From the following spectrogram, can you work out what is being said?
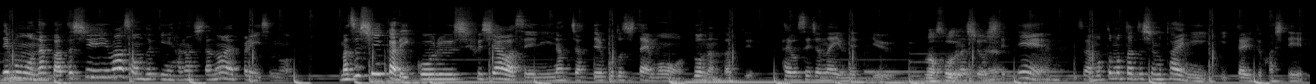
でもなんか私はその時に話したのはやっぱりその貧しいからイコール不幸せになっちゃってること自体もどうなんだっていう多様性じゃないよねっていう話をしてて、それはもともと私もタイに行ったりとかして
